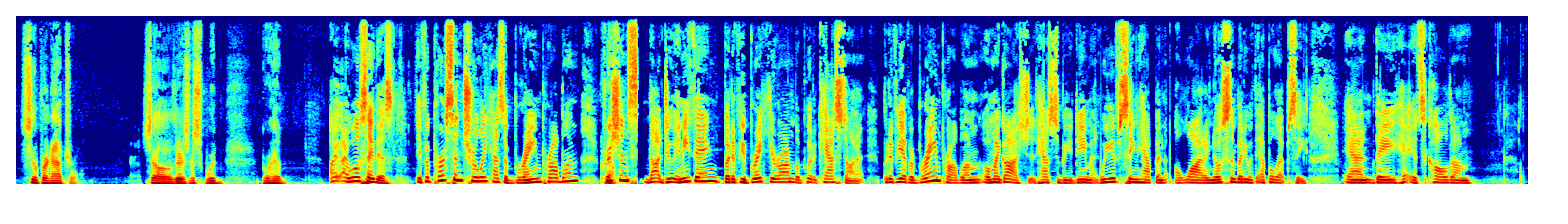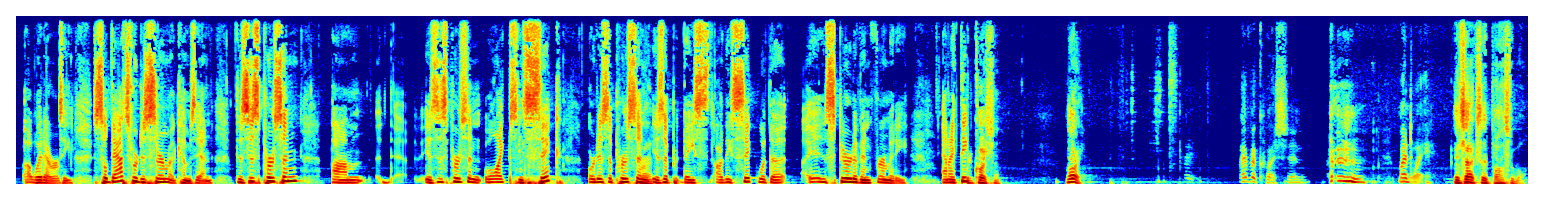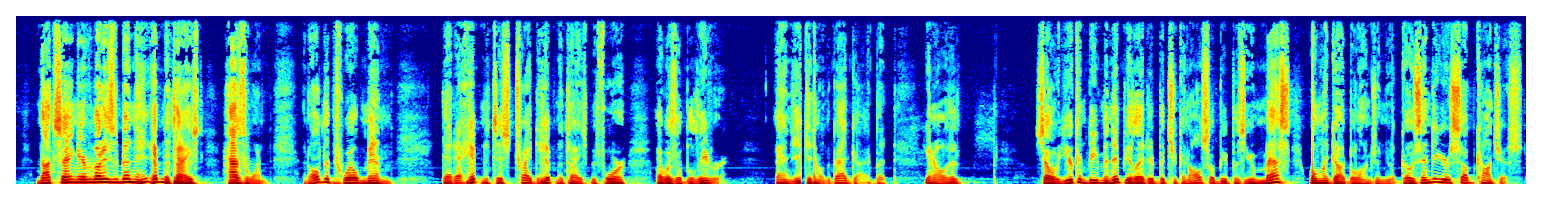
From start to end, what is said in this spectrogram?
supernatural. So there's this. Would go ahead. I, I will say this: if a person truly has a brain problem, Christians not do anything. But if you break your arm, they'll put a cast on it. But if you have a brain problem, oh my gosh, it has to be a demon. We have seen happen a lot. I know somebody with epilepsy, and they it's called um, uh, whatever. So that's where discernment comes in. Does this person, um, is this person well, like sick, or does the person Right. is a, they are they sick with a, a spirit of infirmity? And I think Good question. Lori, I have a question. My way. it's actually possible. Not saying everybody's been hypnotized has one. And all the 12 men that a hypnotist tried to hypnotize before I was a believer. And he could, you know, the bad guy. But, you know, the, so you can be manipulated, but you can also be possessed. You mess, only God belongs in you. It goes into your subconscious.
